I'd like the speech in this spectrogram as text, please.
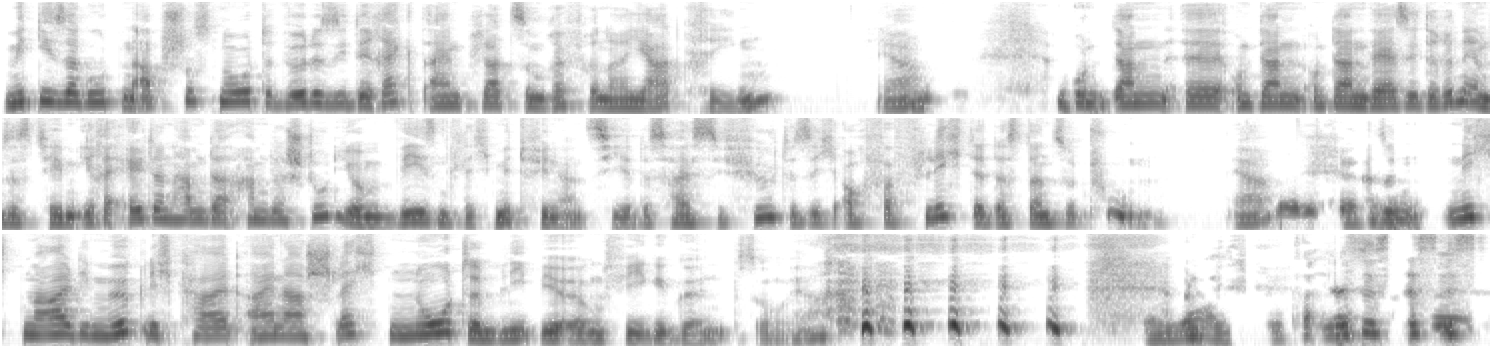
mit dieser guten Abschlussnote würde sie direkt einen Platz im Referendariat kriegen. Ja. Und dann, äh, und dann, und dann wäre sie drin im System. Ihre Eltern haben, da, haben das Studium wesentlich mitfinanziert. Das heißt, sie fühlte sich auch verpflichtet, das dann zu tun. Ja? Also nicht mal die Möglichkeit einer schlechten Note blieb ihr irgendwie gegönnt. So, ja. das ist, das ist,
